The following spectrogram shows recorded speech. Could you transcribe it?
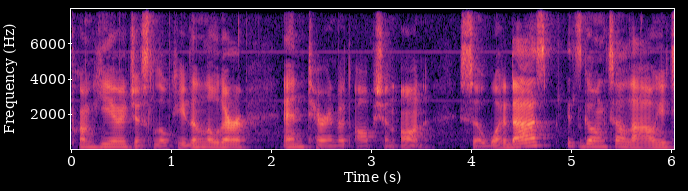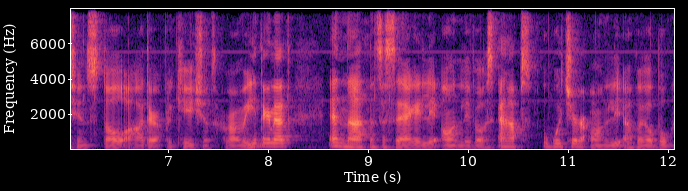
From here, just locate Downloader and turn that option on. So what it does, it's going to allow you to install other applications from the internet and not necessarily only those apps which are only available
